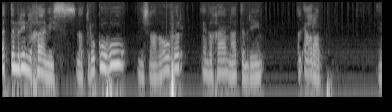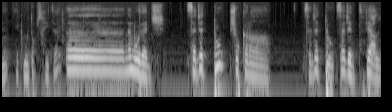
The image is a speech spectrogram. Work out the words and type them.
التمرين الخامس نتركه die slaan we over en we gaan naar temrien al-i'rab. Ik moet opschieten. Uh, نموذج سجدت شكرا. سجدت سجد فعل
